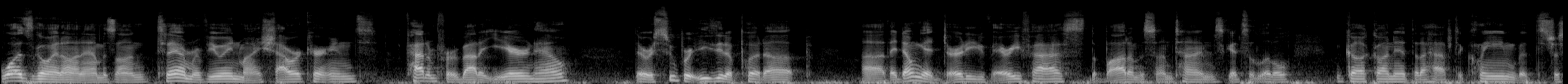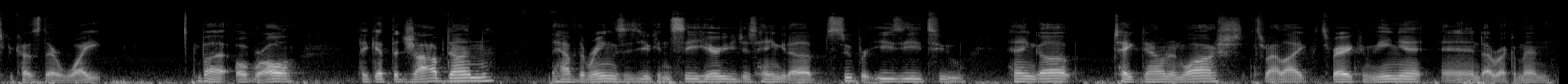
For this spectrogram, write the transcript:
What's going on Amazon? Today I'm reviewing my shower curtains. I've had them for about a year now. They were super easy to put up. Uh, they don't get dirty very fast. The bottom sometimes gets a little guck on it that I have to clean, but it's just because they're white. But overall, they get the job done. They have the rings as you can see here. You just hang it up. Super easy to hang up take down and wash. That's what I like. It's very convenient and I recommend.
